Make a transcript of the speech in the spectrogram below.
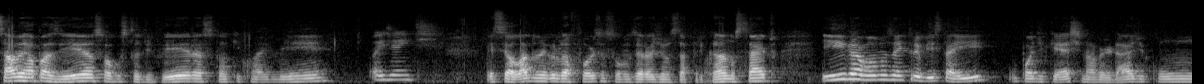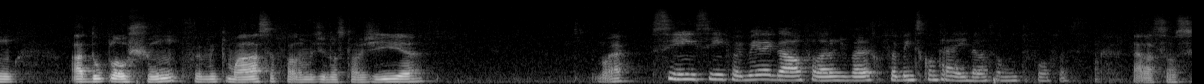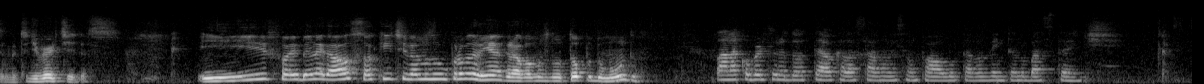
Salve rapaziada, eu sou Augusto Oliveira, estou aqui com a Aimee. Oi, gente. Esse é o Lado Negro da Força, somos heróis de um africano, certo? E gravamos a entrevista aí, um podcast na verdade, com a dupla Oxum, foi muito massa, falamos de nostalgia, não é? Sim, sim, foi bem legal. Falaram de várias coisas, foi bem descontraída, elas são muito fofas. Elas são assim, muito divertidas. E foi bem legal, só que tivemos um probleminha, gravamos no topo do mundo. Lá na cobertura do hotel que elas estavam em São Paulo, tava ventando bastante.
